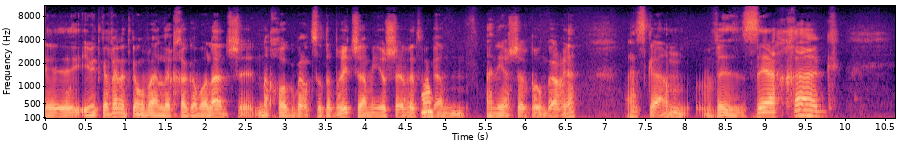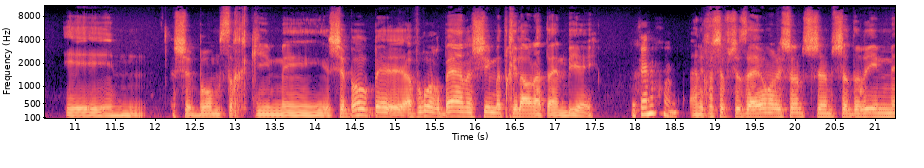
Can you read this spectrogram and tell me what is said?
אה, היא מתכוונת כמובן לחג המולד שנחוג בארצות הברית, שם היא יושבת, וגם אני יושב בהונגריה, אז גם, וזה החג אה, שבו משחקים, שבו עבור הרבה אנשים מתחילה עונת ה-NBA. זה נכון. אני חושב שזה היום הראשון שמשדרים אה,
